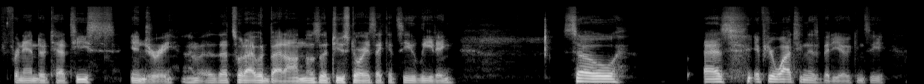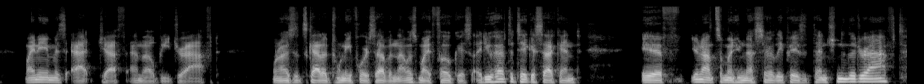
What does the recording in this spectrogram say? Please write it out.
Fernando Tatis injury. Um, that's what I would bet on. Those are the two stories I could see leading. So, as if you're watching this video, you can see my name is at Jeff MLB Draft when I was at Scouted 24 7. That was my focus. I do have to take a second. If you're not someone who necessarily pays attention to the draft,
